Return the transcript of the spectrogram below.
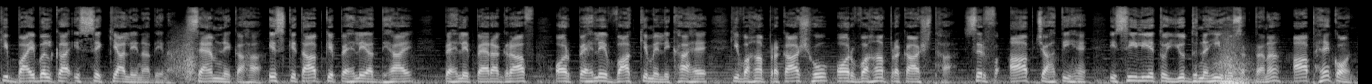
कि बाइबल का इससे क्या लेना देना। सैम ने कहा, इस किताब के पहले अध्याय, पहले पैराग्राफ और पहले वाक्य में लिखा है कि वहाँ प्रकाश हो और वहाँ प्रकाश था। सिर्फ़ आप चाहती हैं, इसीलिए तो युद्ध नहीं हो सकता ना? आप हैं कौन?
